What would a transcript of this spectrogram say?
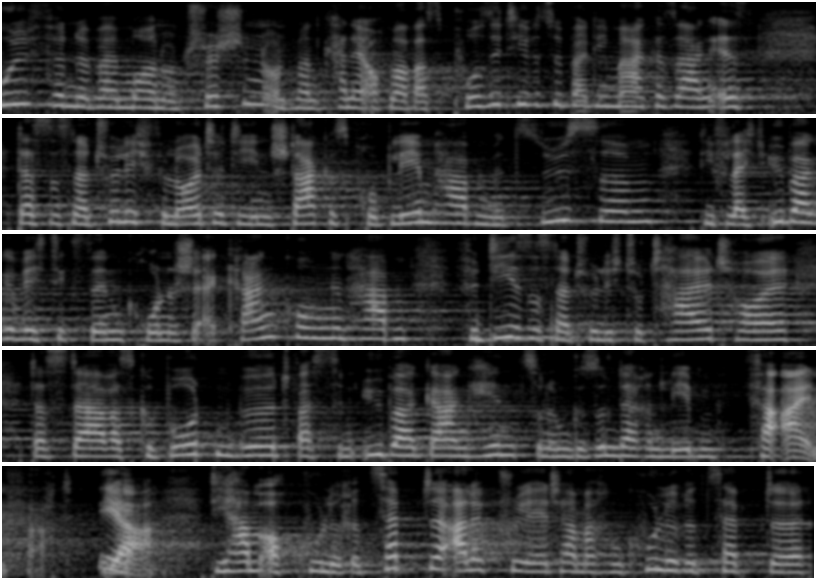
cool finde bei More Nutrition und man kann ja auch mal was Positives über die Marke sagen, ist, dass es natürlich für Leute, die ein starkes Problem haben mit Süßem, die vielleicht übergewichtig sind, chronische Erkrankungen haben, für die ist es natürlich total toll, dass da was geboten wird, was den Übergang hin zu einem gesünderen Leben vereinfacht. Ja, ja die haben auch coole Rezepte, alle Creator machen coole Rezepte,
